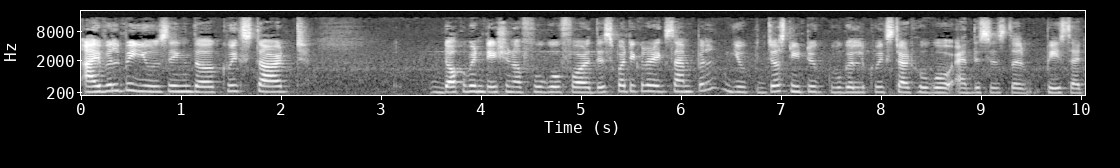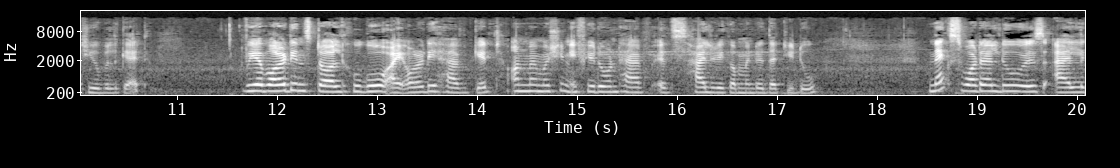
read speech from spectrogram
I will be using the quick start documentation of Hugo for this particular example. You just need to google quick start Hugo and this is the page that you will get we have already installed Hugo. I already have Git on my machine. If you don't have it's highly recommended that you do. Next what I'll do is I'll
